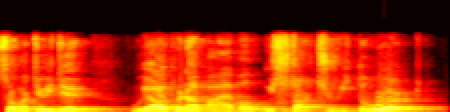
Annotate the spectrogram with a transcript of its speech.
So what do we do? We open our Bible, we start to read the Word.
